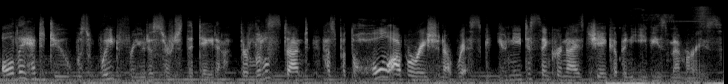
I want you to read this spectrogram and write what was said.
All they had to do was wait for you to search the data. Their little stunt has put the whole operation at risk. You need to synchronize Jacob and Evie's memories.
